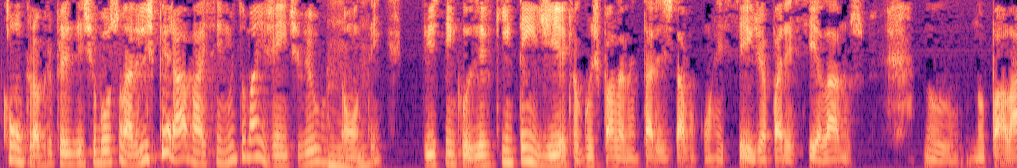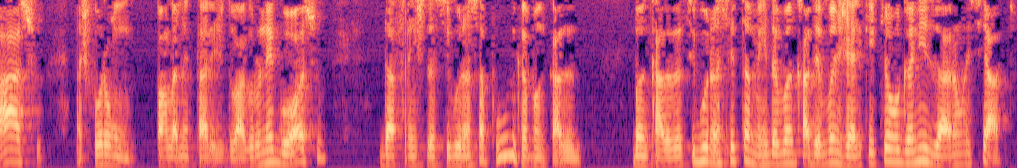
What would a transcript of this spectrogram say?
com o próprio presidente Bolsonaro. Ele esperava, assim, muito mais gente, viu, uhum. ontem. Visto, inclusive, que entendia que alguns parlamentares estavam com receio de aparecer lá nos, no, no palácio, mas foram parlamentares do agronegócio, da Frente da Segurança Pública, bancada, bancada da Segurança e também da bancada evangélica que organizaram esse ato.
